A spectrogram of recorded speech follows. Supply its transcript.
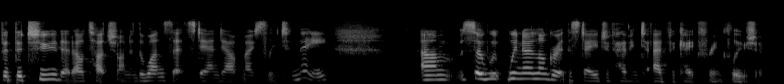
but the two that i'll touch on are the ones that stand out mostly to me. Um, so we're no longer at the stage of having to advocate for inclusion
